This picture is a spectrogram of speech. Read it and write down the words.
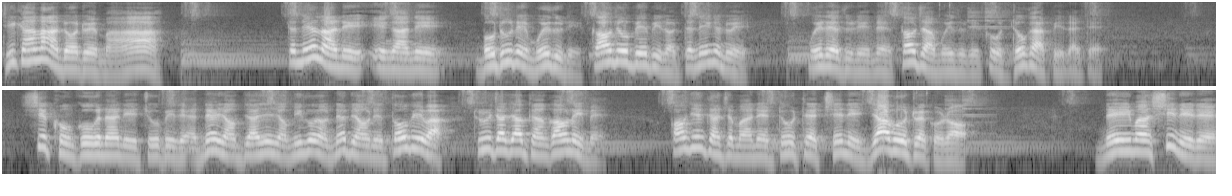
ဒီကာလတော်တွေမှာတနင်္လာနေ့အင်္ဂါနေ့ဗုဒ္ဓနေ့မွေးသူတွေကောင်းကျိုးပေးပြီးတော့တနင်္ဂနွေမွေးတဲ့သူတွေနဲ့တောက်ကြမွေးသူတွေကိုဒုက္ခပေးလိုက်တယ် ရှစ်ခုကိုကနန်းတွေကျိုးပေးတယ်အ내ရောင်ပြာရင်ရောင်မိခိုးရောင်နှက်ပြောင်တွေသုံးပေးပါထူးထူးခြားခြားကံကောင်းလိမ့်မယ်ကောင်းခြင်းကံကြမ္မာနဲ့တိုးတက်ခြင်းတွေရဖို့အတွက်ကိုတော့နေမှာရှိနေတဲ့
